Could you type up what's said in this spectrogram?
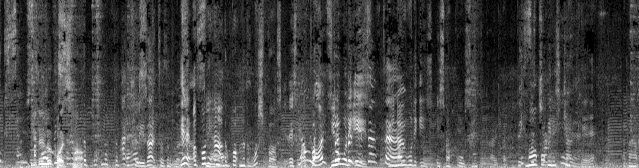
look so smart. do look quite smart. The bottom of the Actually, that doesn't look. Yeah, that I've got it out of the bottom of the wash basket. This Yeah, I put- right, You know what it is? putting You know what it is? It's my Paul Smith coat. But It's Mark the bought me this jacket. jacket about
